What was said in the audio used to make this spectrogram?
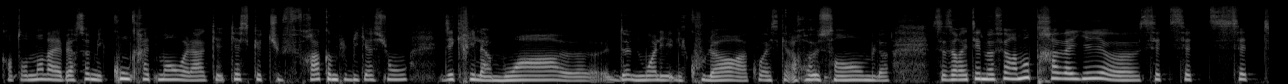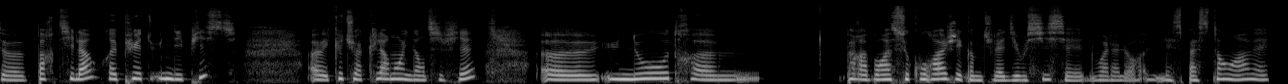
quand on demande à la personne, mais concrètement, voilà, qu'est- qu'est-ce que tu feras comme publication? Décris-la moi, euh, donne-moi les, couleurs, à quoi est-ce qu'elle ressemble. Ça aurait été de me faire vraiment travailler euh, cette, cette, cette euh, partie-là, aurait pu être une des pistes que tu as clairement identifiée. Euh, une autre, euh, par rapport à ce courage, et comme tu l'as dit aussi, c'est voilà l'espace-temps, hein, mais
